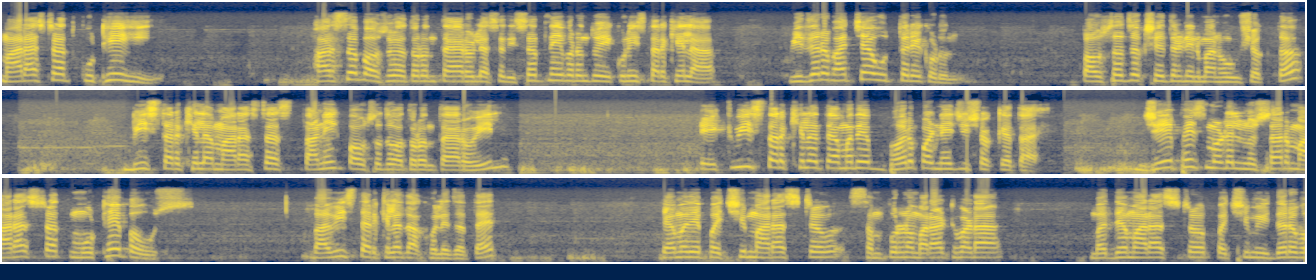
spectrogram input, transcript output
महाराष्ट्रात कुठेही फारसं पावसाळी वातावरण तयार होईल असं दिसत नाही परंतु एकोणीस तारखेला विदर्भाच्या उत्तरेकडून पावसाचं क्षेत्र निर्माण होऊ शकतं. वीस तारखेला महाराष्ट्रात स्थानिक पावसाचं वातावरण तयार होईल. एकवीस तारखेला त्यामध्ये भर पडण्याची शक्यता आहे. जे एफ एस मॉडेलनुसार महाराष्ट्रात मोठे पाऊस बावीस तारखेला दाखवले जात आहेत. त्यामध्ये पश्चिम महाराष्ट्र संपूर्ण मराठवाडा मध्य महाराष्ट्र पश्चिम विदर्भ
